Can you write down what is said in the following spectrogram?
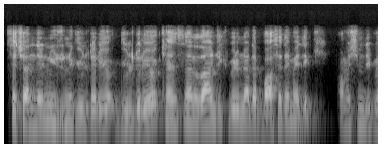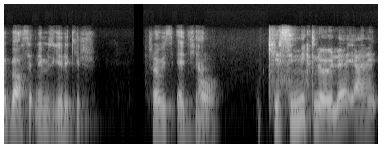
Seçenlerin yüzünü güldürüyor, güldürüyor. Kendisinden de daha önceki bölümlerde bahsedemedik. Ama şimdi bir bahsetmemiz gerekir. Travis Etienne. Kesinlikle öyle. Yani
